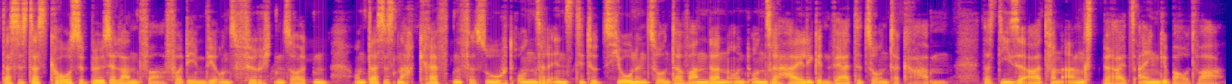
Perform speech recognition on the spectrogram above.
dass es das große böse Land war, vor dem wir uns fürchten sollten, und dass es nach Kräften versucht, unsere Institutionen zu unterwandern und unsere heiligen Werte zu untergraben, dass diese Art von Angst bereits eingebaut war.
